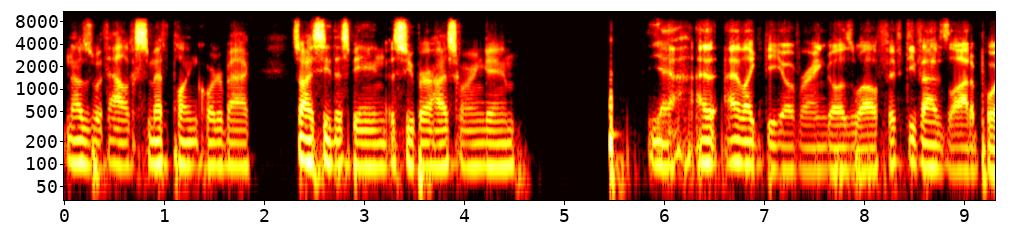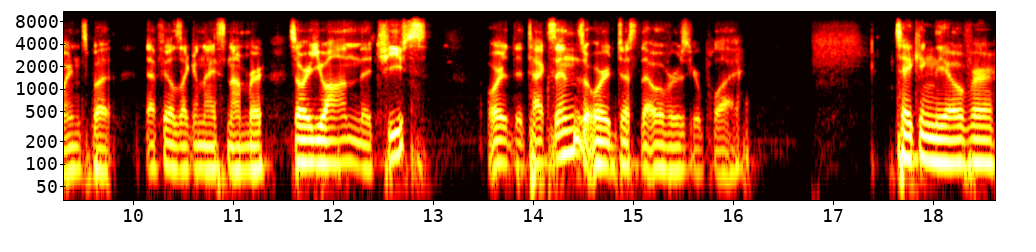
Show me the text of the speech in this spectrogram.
and that was with Alex Smith playing quarterback. So I see this being a super high scoring game. Yeah, I, I like the over angle as well. 55 is a lot of points, but that feels like a nice number. So are you on the Chiefs or the Texans or just the overs your play? taking the over.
